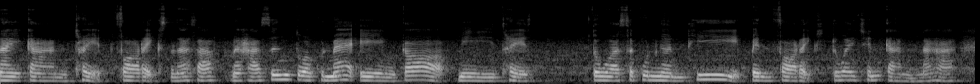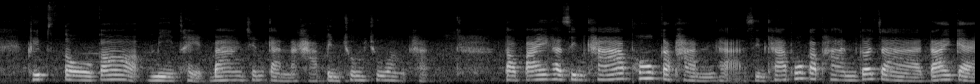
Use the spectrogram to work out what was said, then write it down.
ในการเทรด forex นะคะนะคะ ซึ่งตัวคุณแม่เองก็มีเทรดตัวสกุลเงินที่เป็น forex ด้วยเช่นกันนะคะคริปโตก็มีเทรดบ้างเช่นกันนะคะ เป็นช่วงๆค่ะ ต่อไปค่ะสินค้าโภคภัณฑ์ค่ะ สินค้าโภคภัณฑ์ก็จะได้แก่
